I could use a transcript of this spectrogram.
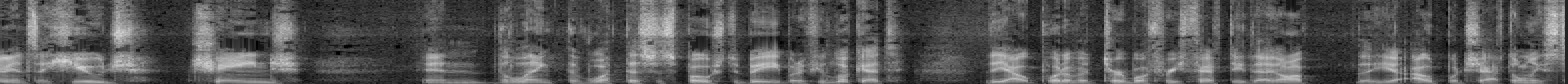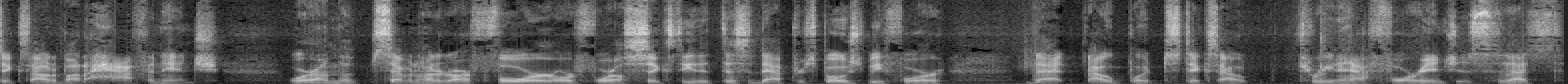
I mean, it's a huge change in the length of what this is supposed to be. But if you look at the output of a Turbo 350, the, the output shaft only sticks out about a half an inch. Where on the 700R4 or 4L60 that this adapter is supposed to be for, that output sticks out three and a half, four inches. So that's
